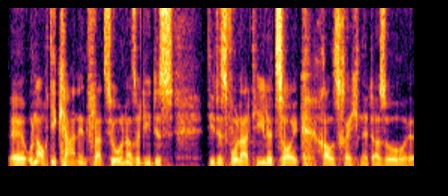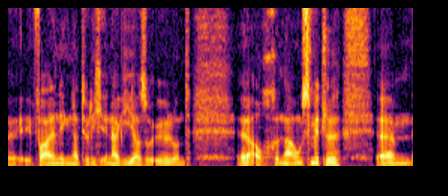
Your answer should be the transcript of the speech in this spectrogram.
Äh, und auch die Kerninflation, also die das die das volatile Zeug rausrechnet, also äh, vor allen Dingen natürlich Energie, also Öl und äh, auch Nahrungsmittel. Ähm,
